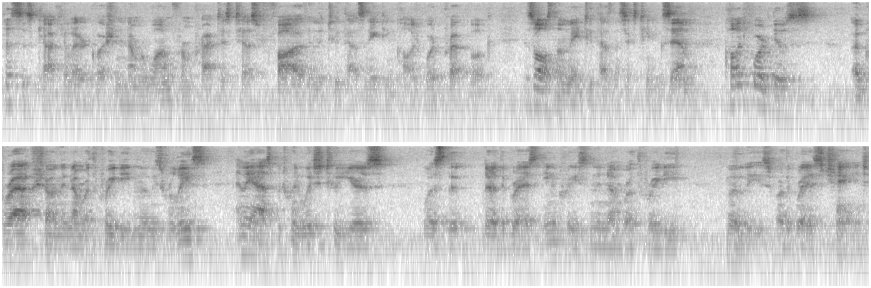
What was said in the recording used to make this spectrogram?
This is calculator question number one from practice test five in the 2018 College Board prep book. It's also the May 2016 exam. College Board gives a graph showing the number of 3D movies released, and they ask between which two years was the, there the greatest increase in the number of 3D movies, or the greatest change.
